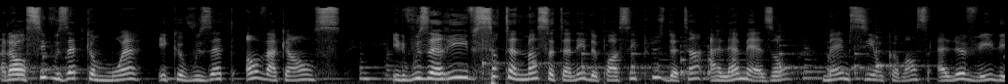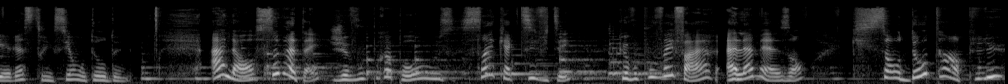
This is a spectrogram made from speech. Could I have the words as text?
Alors, si vous êtes comme moi et que vous êtes en vacances, il vous arrive certainement cette année de passer plus de temps à la maison, même si on commence à lever les restrictions autour de nous. Alors, ce matin, je vous propose cinq activités que vous pouvez faire à la maison qui sont d'autant plus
